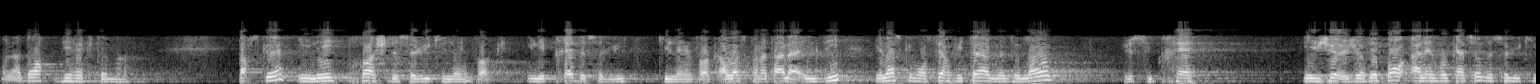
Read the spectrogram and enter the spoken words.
On l'adore directement. Parce qu'il est proche de celui qui l'invoque. Il est près de celui qui l'invoque. Allah subhanahu wa ta'ala, il dit, et lorsque mon serviteur me demande, je suis prêt. Et je, je réponds à l'invocation de celui qui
